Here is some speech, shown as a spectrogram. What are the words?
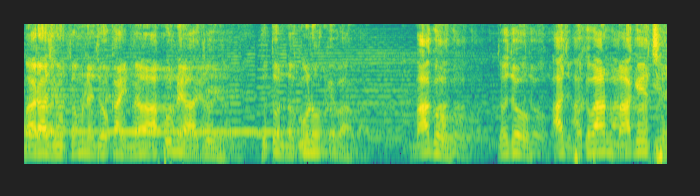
મહારાજ, હું તમને જો કાંઈ ન આપું ને આજે, તું તો નગુણો કેવા માગો, જોજો, આજ ભગવાન માગે છે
